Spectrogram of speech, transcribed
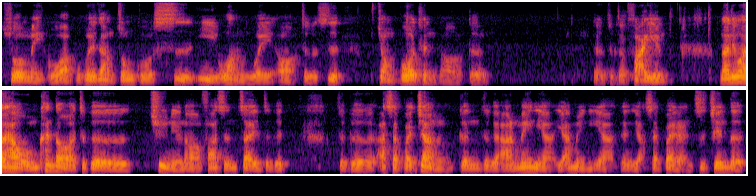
说美国啊不会让中国肆意妄为哦。这个是 John Bolton 哦的的这个发言。那另外哈，我们看到啊，这个去年啊，发生在这个这个阿塞拜疆跟这个阿美尼亚、亚美尼亚跟亚塞拜然之间的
